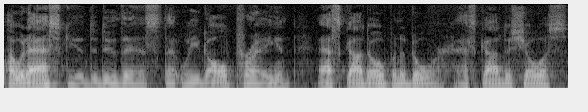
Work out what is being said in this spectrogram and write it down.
I would ask you to do this that we'd all pray and ask God to open a door, ask God to show us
